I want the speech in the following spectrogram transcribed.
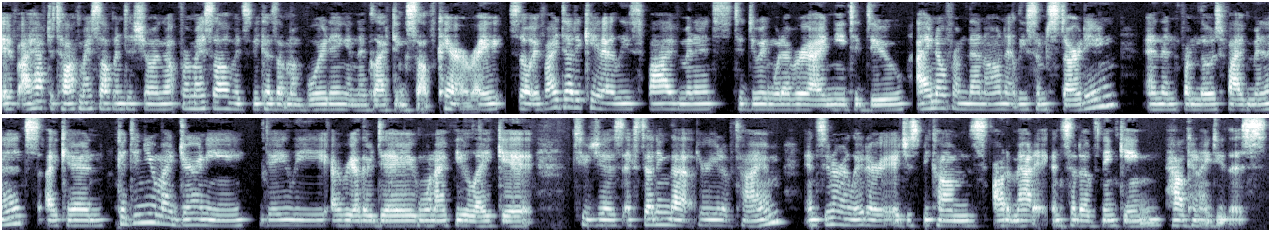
if I have to talk myself into showing up for myself, it's because I'm avoiding and neglecting self care, right? So if I dedicate at least five minutes to doing whatever I need to do, I know from then on, at least I'm starting. And then from those five minutes, I can continue my journey daily, every other day when I feel like it to just extending that period of time. And sooner or later, it just becomes automatic instead of thinking, how can I do this?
